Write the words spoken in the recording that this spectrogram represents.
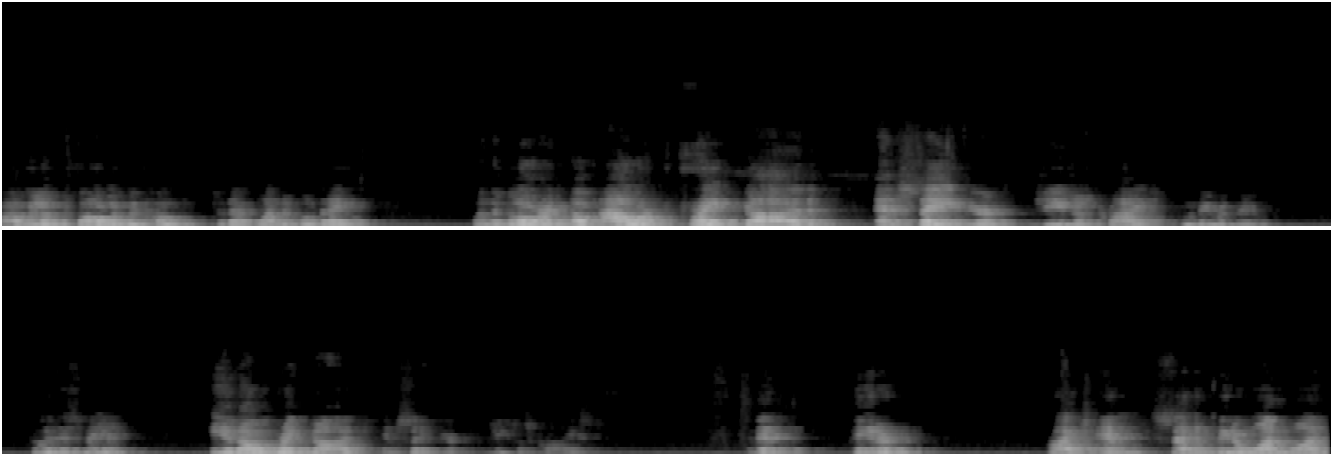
While we look forward with hope to that wonderful day when the glory of our great God and Savior, Jesus Christ, will be revealed. Who is this man? He is our great God and Savior, Jesus Christ. And then Peter writes, and 2 Peter 1 1,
